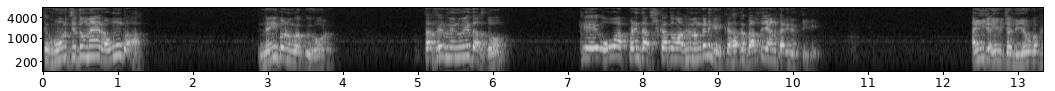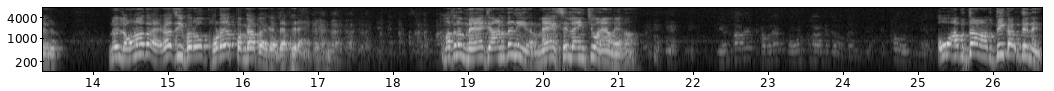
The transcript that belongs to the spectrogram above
ਤੇ ਹੁਣ ਜਦੋਂ ਮੈਂ ਰਹੂੰਗਾ, ਨਹੀਂ ਬਣੂਗਾ ਕੋਈ ਹੋਰ, ਤਾਂ ਫਿਰ ਮੈਨੂੰ ਇਹ ਦੱਸ ਦਿਓ ਕਿ ਉਹ ਆਪਣੇ ਦਰਸ਼ਕਾਂ ਤੋਂ ਮਾਫੀ ਮੰਗਣਗੇ ਕਿ ਸਾਡੇ ਤੋਂ ਗਲਤ ਜਾਣਕਾਰੀ ਦਿੱਤੀ ਗਈ। ਐਂ ਜਾਈ ਚਲੀ ਜਾਊਗਾ ਫਿਰ। ਨਹੀਂ, ਲਾਉਣਾ ਤਾਂ ਹੈਗਾ ਸੀ ਫਿਰ ਉਹ ਥੋੜਾ ਜਿਹਾ ਪੰਗਾ ਪੈ ਗਿਆ। ਲੈ ਫਿਰ ਐਂ ਕਰਾਂਗੇ। ਮਤਲਬ ਮੈਂ ਜਾਣਦਾ ਨਹੀਂ ਯਾਰ, ਮੈਂ ਇਸੇ ਲਾਈਨ 'ਚੋਂ ਆਇਆ ਹੋਇਆ। ਉਹ ਆਪਦਾ ਆਪਦੇ ਹੀ ਕਰਦੇ ਨੇ।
